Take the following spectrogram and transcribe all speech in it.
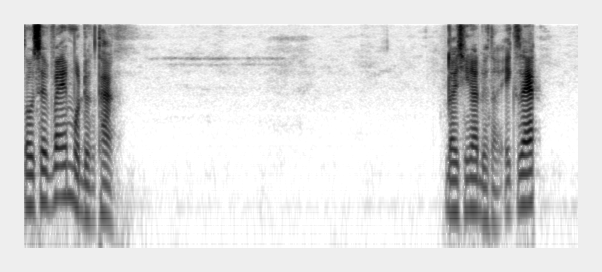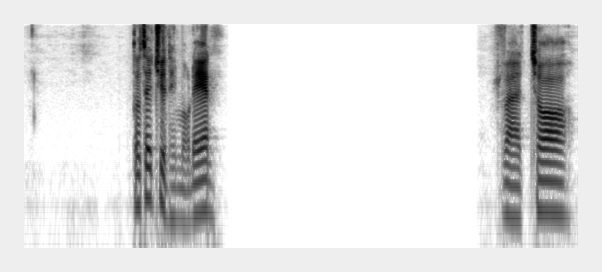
Tôi sẽ vẽ một đường thẳng. Đây chính là đường thẳng XZ. Tôi sẽ chuyển thành màu đen. Và cho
